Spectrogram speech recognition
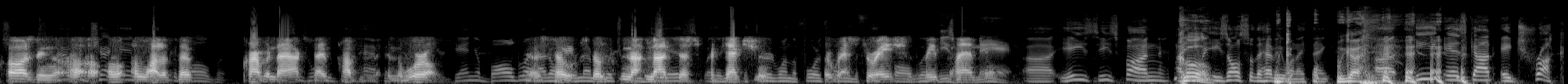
causing a, a, a lot of the carbon dioxide problem in the world. Daniel Baldwin. Uh, I don't so- remember so which not- one not he just is, whether the protection, third one, the fourth the one, or the fifth restoration, He's replanting. man. Uh, he's he's fun. Cool. Uh, he's also the heavy one, I think. We got. Uh, he has got a truck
